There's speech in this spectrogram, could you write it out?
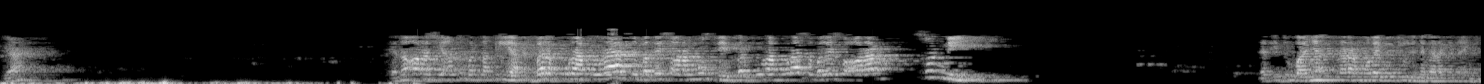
Ya, Karena orang Syiah itu bertakiyah, berpura-pura sebagai seorang muslim, berpura-pura sebagai seorang sunni. Dan itu banyak sekarang mulai muncul di negara kita ini.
